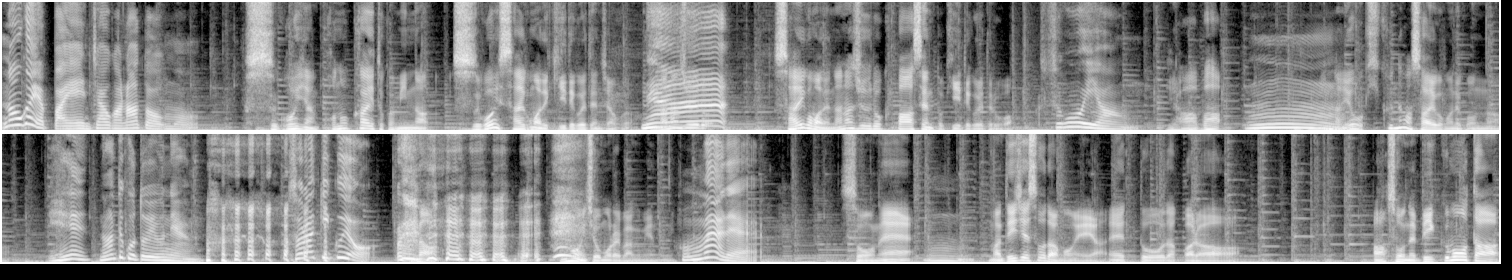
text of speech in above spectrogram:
のがやっぱええんちゃうかなとは思う。すごいやんこの回とかみんなすごい最後まで聞いてくれてんじゃんこれね76最後まで76%聞いてくれてるわえすごいやん。やばうーみんんなよう聞くな最後までこんなんえなんてこと言うねん。そりゃ聞くよ。日本一おもろい番組やのにほんまやで。そうねうん。まあ DJ ソーダもええやえっとだからあそうね。ビッグモーター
